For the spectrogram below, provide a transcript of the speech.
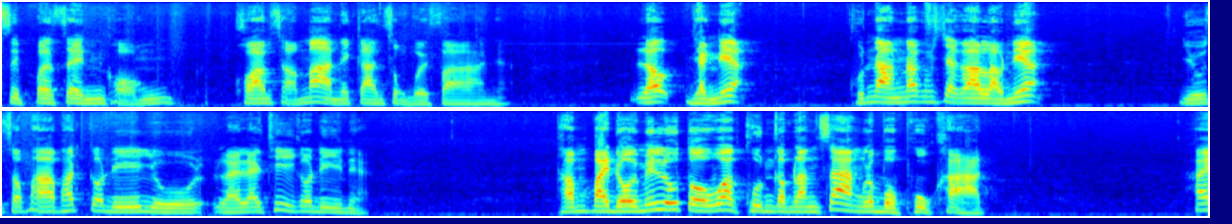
60%ของความสามารถในการส่งไฟฟ้าเนี่ยแล้วอย่างเนี้ย คุณนางนักวิชาการเหล่าเนี้ยอยู่สภาพัฒน์ก็ดีอยู่หลาย ๆ ที่ก็ดีเนี่ยทำไปโดยไม่รู้ตัวว่าคุณกำลังสร้างระบบผูกขาด ให้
